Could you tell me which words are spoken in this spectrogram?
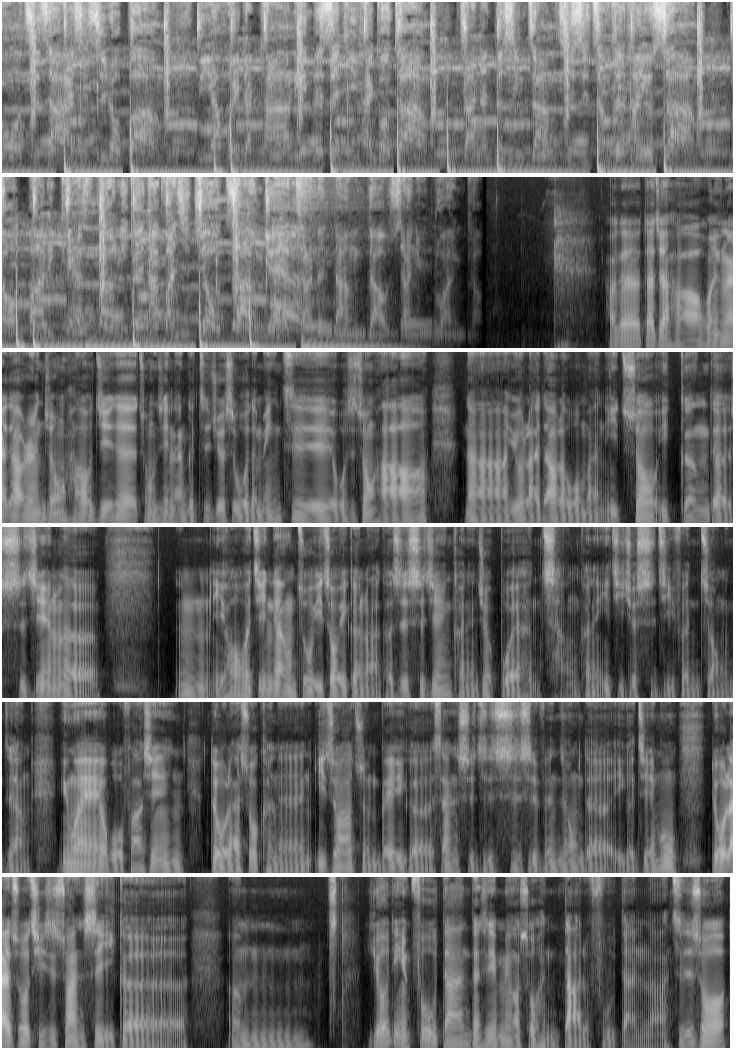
说吃菜还是吃肉棒？你要回答他，你的身体还够烫。渣男的心脏其实长在他右上。Nobody cares，当你跟他翻起旧账。Yeah，渣男当道，傻女乱靠。好的，大家好，欢迎来到人中豪杰的中间两个字就是我的名字，我是中豪。那又来到了我们一周一更的时间了。嗯以后会尽量做一周一更啦，可是时间可能就不会很长，可能一集就十几分钟这样。因为我发现对我来说，可能一周要准备一个三十至四十分钟的一个节目，对我来说其实算是一个嗯有点负担，但是也没有说很大的负担啦，只是说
